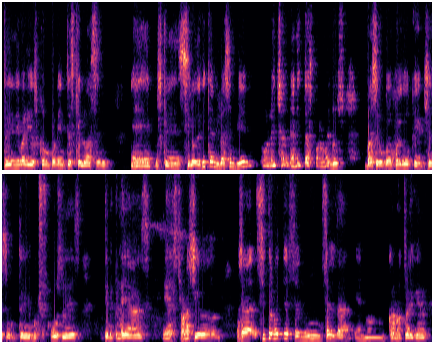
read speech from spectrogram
tiene varios componentes que lo hacen, pues que si lo dedican y lo hacen bien, o le echan ganitas por lo menos, va a ser un buen juego que pues, tiene muchos puzzles, tiene peleas, exploración. O sea, si te metes en un Zelda, en un Chrono Trigger,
